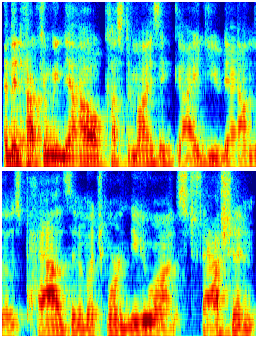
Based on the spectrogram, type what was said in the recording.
And then how can we now customize and guide you down those paths in a much more nuanced fashion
